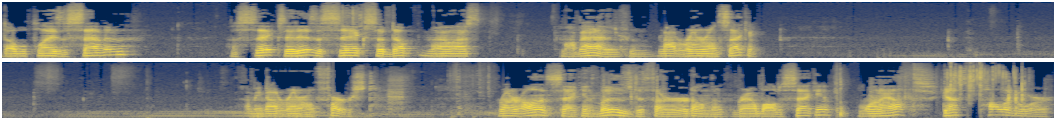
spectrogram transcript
Double plays a seven. A six. It is a six, so double. No, that's my bad. It's not a runner on second. I mean, not a runner on first. Runner on second moves to third on the ground ball to second. One out. Gus Polidor.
